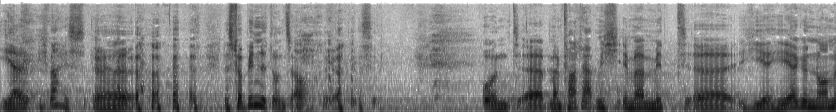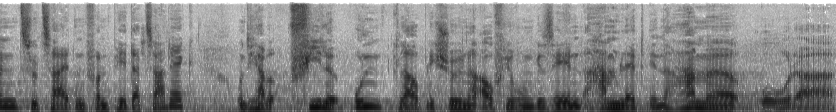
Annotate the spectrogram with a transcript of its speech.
Ja, ich weiß. Äh, das verbindet uns auch. Und äh, mein Vater hat mich immer mit äh, hierher genommen zu Zeiten von Peter Zadek. Und ich habe viele unglaublich schöne Aufführungen gesehen. Hamlet in Hamme oder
